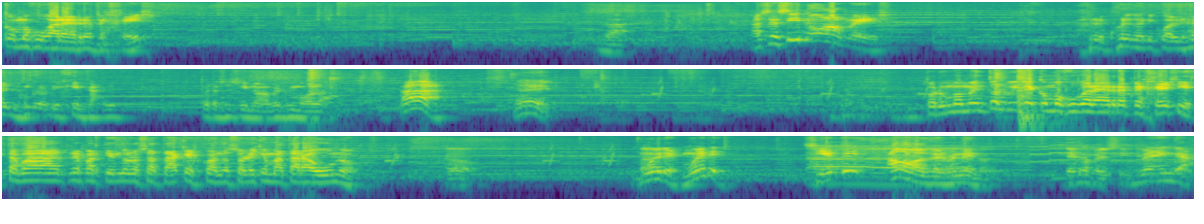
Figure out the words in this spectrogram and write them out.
cómo jugar a RPGs. Va. ¡Asesino aves! No recuerdo ni cuál era el nombre original. Pero asesino aves mola. ¡Ah! Hey. Por un momento olvidé cómo jugar a RPGs y estaba repartiendo los ataques cuando solo hay que matar a uno. Oh. Muere, muere. ¿Siete? Ah, ¡Ah! del veneno. Déjame el sitio. Venga.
